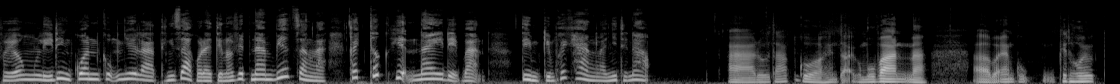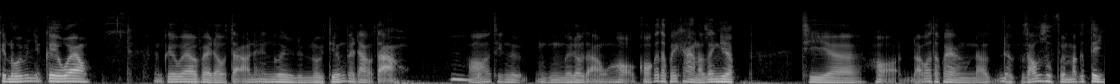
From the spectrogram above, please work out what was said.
với ông Lý Đình Quân cũng như là thính giả của Đài Tiếng Nói Việt Nam biết rằng là cách thức hiện nay để bạn tìm kiếm khách hàng là như thế nào? À, đối tác của hiện tại của Movan là à, bọn em cũng kết nối kết nối với những KOL, những KOL về đào tạo những người nổi tiếng về đào tạo. Ừ. Đó thì người, người đào tạo họ có cái tập khách hàng là doanh nghiệp thì uh, họ đã có tập khách hàng là được giáo dục về marketing,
